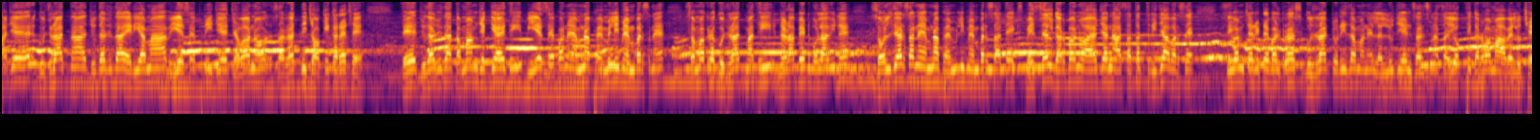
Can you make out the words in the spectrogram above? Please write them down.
આજે ગુજરાતના જુદા જુદા એરિયામાં બીએસએફની જે જવાનો સરહદની ચોકી કરે છે તે જુદા જુદા તમામ જગ્યાએથી બીએસએફ અને એમના ફેમિલી મેમ્બર્સને સમગ્ર ગુજરાતમાંથી નડાબેટ બોલાવીને સોલ્જર્સ અને એમના ફેમિલી મેમ્બર્સ સાથે એક સ્પેશિયલ ગરબાનું આયોજન આ સતત ત્રીજા વર્ષે Shivam charitable trust Gujarat tourism અને લલ્લુજી એન્ડ સન્સના સહયોગથી કરવામાં આવેલું છે.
